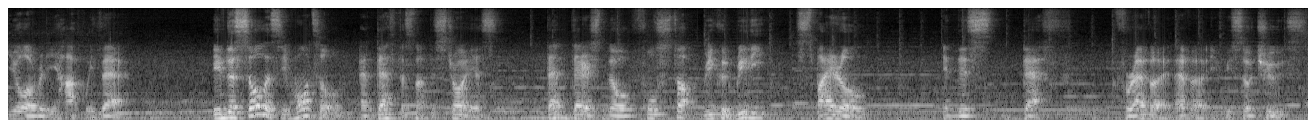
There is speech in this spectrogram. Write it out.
you're already halfway there. If the soul is immortal and death does not destroy us, then there is no full stop. We could really spiral in this death forever and ever if we so choose,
